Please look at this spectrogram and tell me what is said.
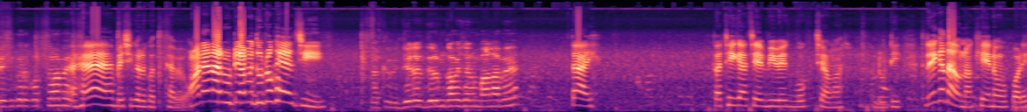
বেশি করে করতে হবে? হ্যাঁ বেশি করে করতে হবে। অনে না রুটি আমি দুটো খেয়েছি। যেটা যেরকম খাবে সেরকম বানাবে? তাই? তা ঠিক আছে বিবেক বকছে আমার রুটি। রেখে দাও না খেয়ে নেব পরে।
